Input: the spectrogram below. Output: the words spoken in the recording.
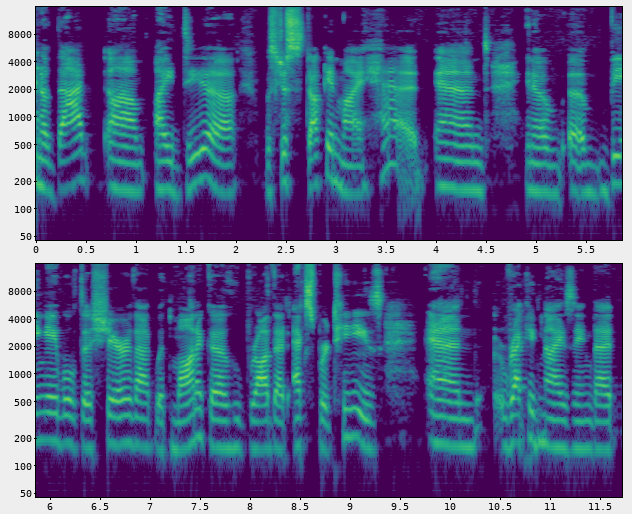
you know that um, idea was just stuck in my head. And you know uh, being able to share that with monica who brought that expertise and recognizing that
